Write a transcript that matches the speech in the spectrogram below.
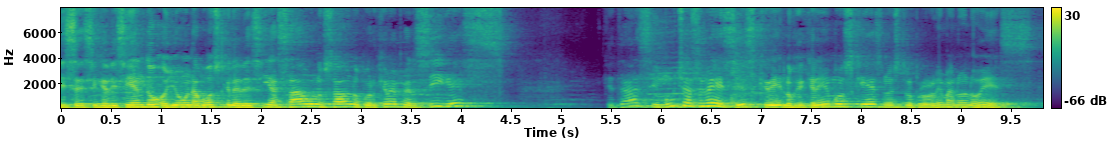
Dice, sigue diciendo, oyó una voz que le decía, Saulo, Saulo, ¿por qué me persigues? ¿Qué tal si muchas veces lo que creemos que es nuestro problema no lo es?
